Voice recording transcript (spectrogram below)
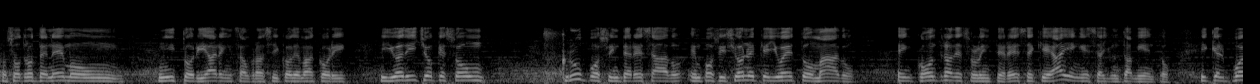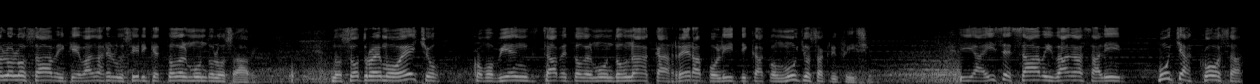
Nosotros tenemos un, historial en San Francisco de Macorís y yo he dicho que son grupos interesados en posiciones que yo he tomado en contra de los intereses que hay en ese ayuntamiento y que el pueblo lo sabe y que van a relucir y que todo el mundo lo sabe. Nosotros hemos hecho, como bien sabe todo el mundo, una carrera política con mucho sacrificio. Y ahí se sabe y van a salir muchas cosas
